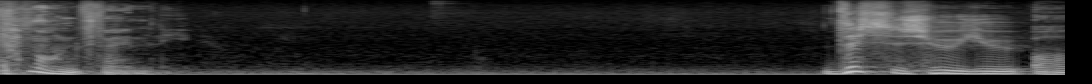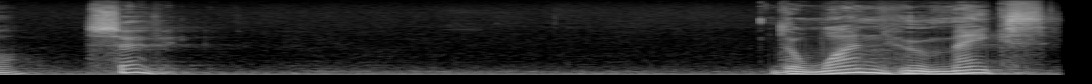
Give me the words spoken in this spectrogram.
Come on, family. This is who you are serving. The one who makes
